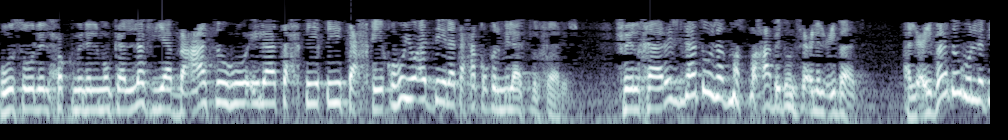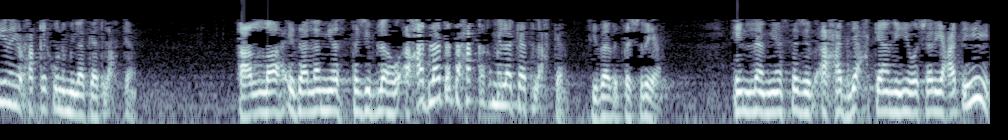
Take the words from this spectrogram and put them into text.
وصول الحكم للمكلف يبعثه إلى تحقيقه تحقيقه يؤدي إلى تحقق الملاك في الخارج. في الخارج لا توجد مصلحة بدون فعل العباد. العباد هم الذين يحققون ملاكات الأحكام. الله إذا لم يستجب له أحد لا تتحقق ملاكات الأحكام في باب التشريع. إن لم يستجب أحد لأحكامه وشريعته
